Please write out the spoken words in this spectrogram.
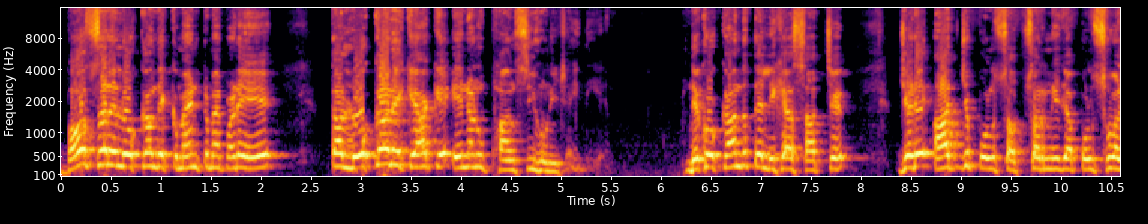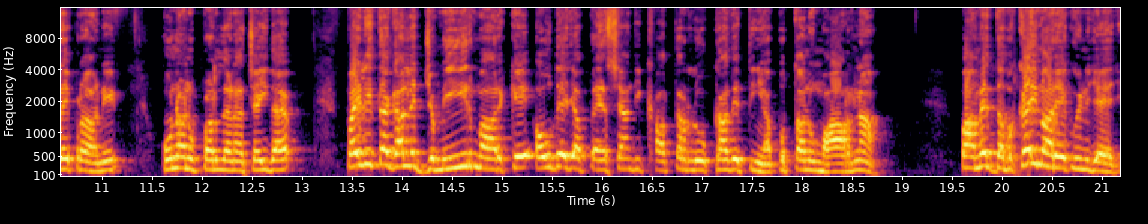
ਬਹੁਤ ਸਾਰੇ ਲੋਕਾਂ ਦੇ ਕਮੈਂਟ ਮੈਂ ਪੜ੍ਹੇ, ਤਾਂ ਲੋਕਾਂ ਨੇ ਕਿਹਾ ਕਿ ਇਹਨਾਂ ਨੂੰ ਫਾਂਸੀ ਹੋਣੀ ਚਾਹੀਦੀ ਹੈ। ਦੇਖੋ, ਕੰਧ ਤੇ ਲਿਖਿਆ ਸੱਚ, ਜਿਹੜੇ ਅੱਜ ਪੁਲਿਸ ਅਫਸਰ ਨੇ ਜਾਂ ਪੁਲਿਸ ਵਾਲੇ ਭਰਾ ਨੇ, ਉਹਨਾਂ ਨੂੰ ਪੜ੍ਹ ਲੈਣਾ ਚਾਹੀਦਾ ਹੈ। ਪਹਿਲੀ ਤਾਂ ਗੱਲ ਜ਼ਮੀਰ ਮਾਰ ਕੇ ਅਹੁਦੇ ਜਾਂ ਪੈਸਿਆਂ ਦੀ ਖਾਤਰ ਲੋਕਾਂ ਦੇ ਧੀਆਂ ਪੁੱਤਾਂ ਨੂੰ ਮਾਰਨਾ। ਭਾਵੇਂ ਦਬਕਾ ਹੀ ਮਾਰੇ ਕੋਈ ਨਜਾਇਜ਼।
